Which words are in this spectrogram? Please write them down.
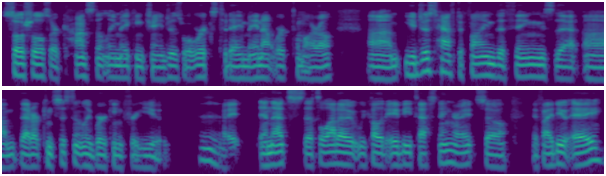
Socials are constantly making changes. What works today may not work tomorrow. Um, you just have to find the things that um, that are consistently working for you mm. right? And that's that's a lot of we call it a b testing right? So if i do a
